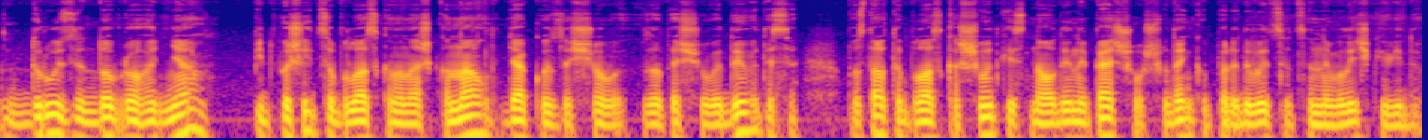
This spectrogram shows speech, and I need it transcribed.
Друзі, доброго дня. Підпишіться, будь ласка, на наш канал. Дякую за, що ви, за те, що ви дивитеся. Поставте, будь ласка, швидкість на 1,5, щоб швиденько передивитися це невеличке відео.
